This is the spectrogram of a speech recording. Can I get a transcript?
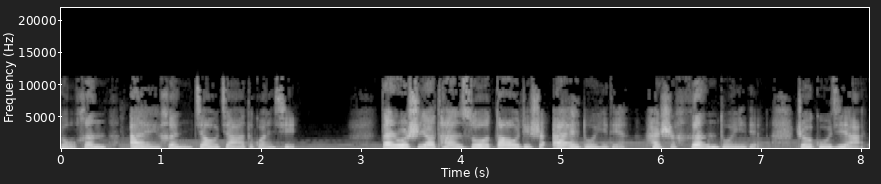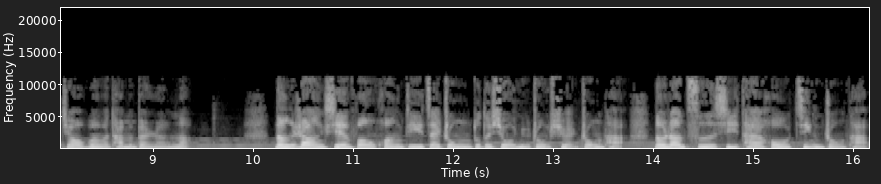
有恨，爱恨交加的关系。但若是要探索到底是爱多一点还是恨多一点，这估计啊就要问问他们本人了。能让咸丰皇帝在众多的修女中选中他，能让慈禧太后敬重他，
